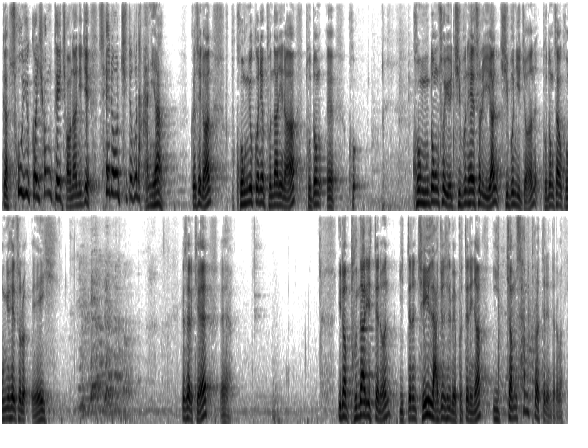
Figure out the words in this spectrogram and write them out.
그러니까 소유권 형태의 전환이지 새로운 취득은 아니야. 그래서 이러한 공유권의 분할이나 부동 예, 고, 공동 소유 지분 해소를 위한 지분 이전, 부동산 공유 해소를 에이. 그래서 이렇게 예. 이런 분할일 때는 이때는 제일 낮은 세율 몇 프로 때리냐? 2.3% 때립니다, 여러분.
